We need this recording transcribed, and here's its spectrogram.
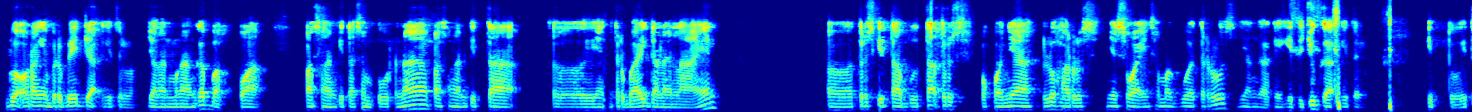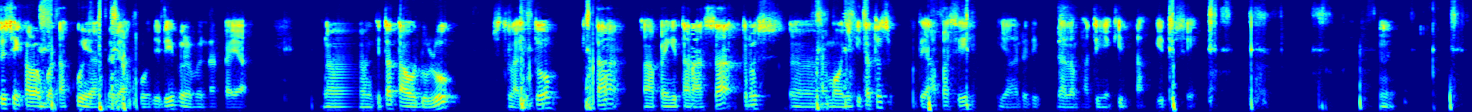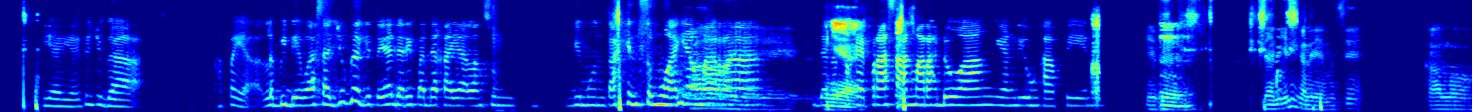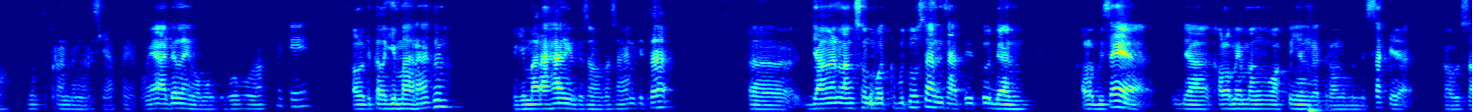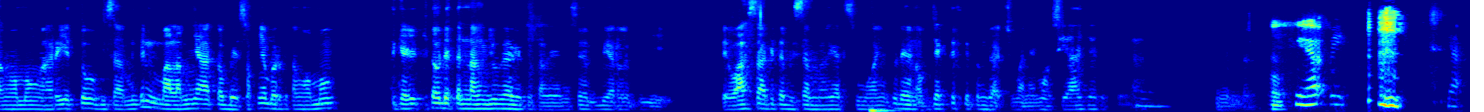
dua orang yang berbeda gitu loh. Jangan menganggap bahwa pasangan kita sempurna pasangan kita uh, yang terbaik dan lain-lain uh, terus kita buta terus pokoknya lu harus nyesuaiin sama gua terus ya nggak kayak gitu juga gitu. Itu itu sih kalau buat aku ya dari aku. Jadi benar-benar kayak Nah, kita tahu dulu, setelah itu kita apa yang kita rasa, terus uh, maunya kita tuh seperti apa sih yang ada di dalam hatinya kita, gitu sih. Hmm. Iya, iya. Itu juga apa ya lebih dewasa juga gitu ya daripada kayak langsung dimuntahin semuanya oh, marah iya, iya, iya. dan yeah. pakai perasaan marah doang yang diungkapin. Ya, hmm. Dan ini kali ya maksudnya kalau lu pernah dengar siapa ya pokoknya ada lah yang ngomong ke gue Oke. Okay kalau kita lagi marah tuh lagi marahan gitu sama pasangan kita uh, jangan langsung buat keputusan saat itu dan kalau bisa ya ya kalau memang waktunya nggak terlalu mendesak ya kalau usah ngomong hari itu bisa mungkin malamnya atau besoknya baru kita ngomong ketika kita udah tenang juga gitu kali ya maksudnya biar lebih dewasa kita bisa melihat semuanya itu dengan objektif gitu nggak cuma emosi aja gitu ya. Hmm. Iya. Ya.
